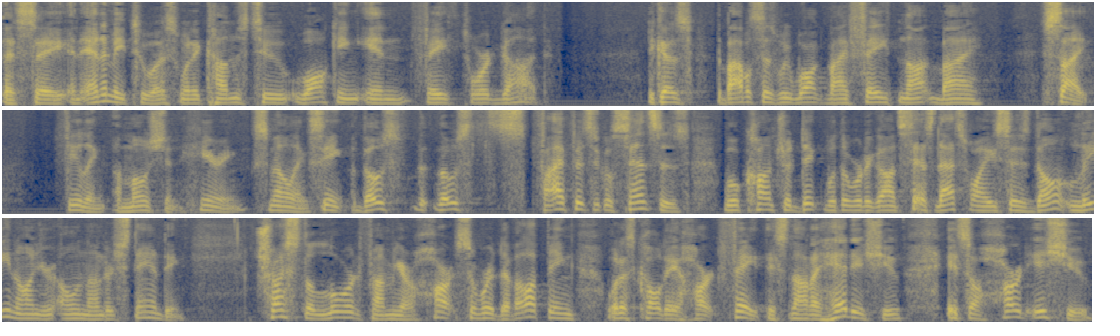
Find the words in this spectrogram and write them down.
let's say, an enemy to us when it comes to walking in faith toward God. Because the Bible says we walk by faith, not by sight feeling, emotion, hearing, smelling, seeing. Those, those five physical senses will contradict what the Word of God says. That's why he says, don't lean on your own understanding. Trust the Lord from your heart. So we're developing what is called a heart faith. It's not a head issue, it's a heart issue.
